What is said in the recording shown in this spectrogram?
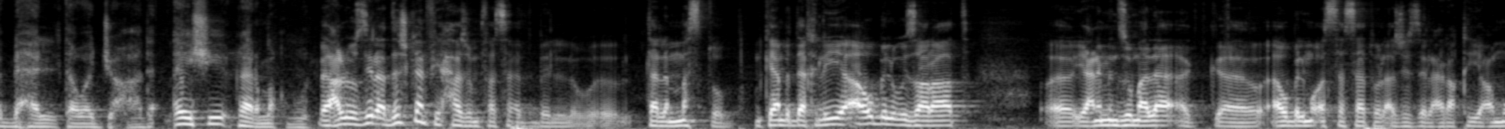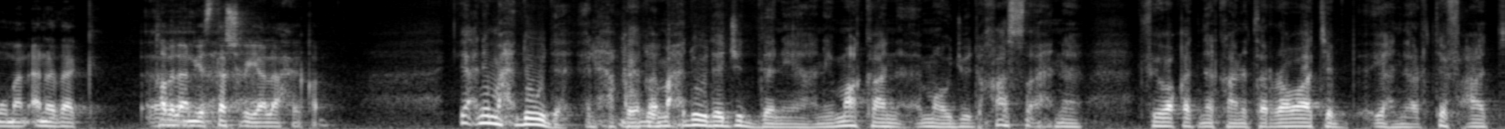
بهالتوجه هذا. أي شيء غير مقبول. على الوزير قديش كان في حجم فساد بال... تلمسته؟ إن كان بالداخلية أو بالوزارات؟ آه، يعني من زملائك آه، أو بالمؤسسات والأجهزة العراقية عموما آنذاك قبل أن يستشري لاحقا؟ يعني محدودة الحقيقة محدودة. محدودة جدا يعني ما كان موجود خاصة إحنا في وقتنا كانت الرواتب يعني ارتفعت.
